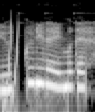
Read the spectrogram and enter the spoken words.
ゆっくりレ夢ムです。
